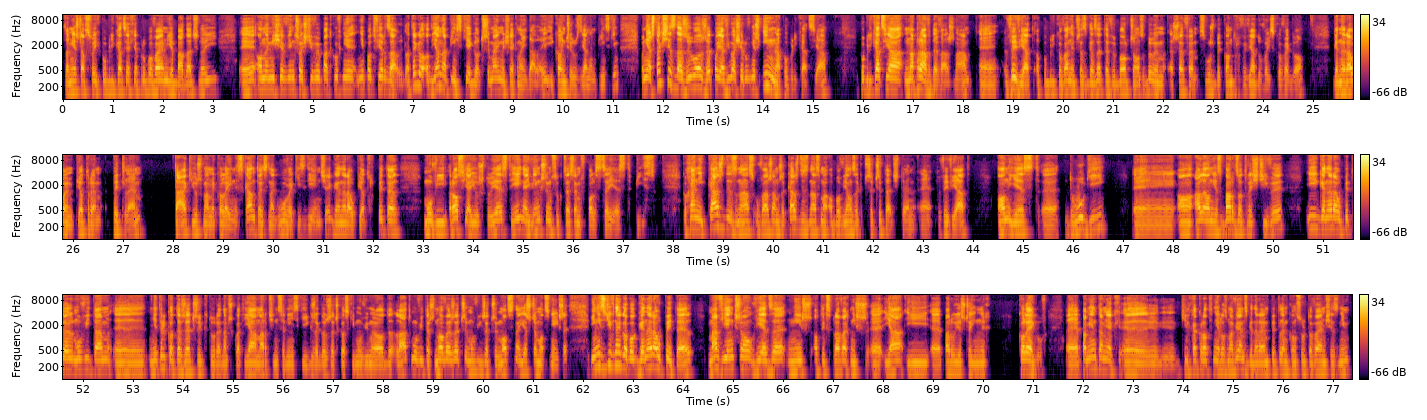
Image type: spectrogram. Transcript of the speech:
zamieszcza w swoich publikacjach. Ja próbowałem je badać, no i e, one mi się w większości wypadków nie, nie potwierdzały. Dlatego od Jana Pińskiego trzymajmy się jak najdalej i kończę już z Janem Pińskim, ponieważ tak się zdarzyło, że pojawiła się również inna publikacja. Publikacja naprawdę ważna, e, wywiad opublikowany przez Gazetę Wyborczą z byłym szefem służby kontrwywiadu wojskowego, generałem Piotrem Pytlem, tak, już mamy kolejny skan, to jest nagłówek i zdjęcie. Generał Piotr Pytel mówi: Rosja już tu jest, jej największym sukcesem w Polsce jest PiS. Kochani, każdy z nas, uważam, że każdy z nas ma obowiązek przeczytać ten e, wywiad. On jest e, długi, e, ale on jest bardzo treściwy i generał Pytel mówi tam y, nie tylko te rzeczy, które na przykład ja, Marcin Celiński i Grzegorz Rzeczkowski mówimy od lat, mówi też nowe rzeczy, mówi rzeczy mocne, jeszcze mocniejsze. I nic dziwnego, bo generał Pytel ma większą wiedzę niż o tych sprawach niż e, ja i e, paru jeszcze innych kolegów. E, pamiętam, jak kilkakrotnie rozmawiałem z generałem Pytlem, konsultowałem się z nim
